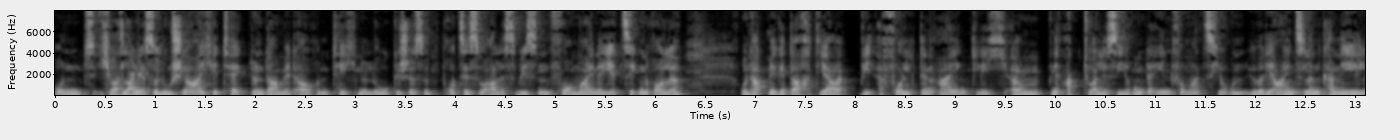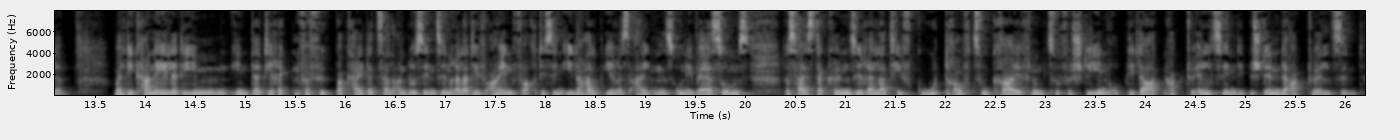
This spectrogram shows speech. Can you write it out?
und ich war lange Solution Architekt und damit auch ein technologisches und prozessuales Wissen vor meiner jetzigen Rolle und habe mir gedacht, ja, wie erfolgt denn eigentlich ähm, eine Aktualisierung der Informationen über die einzelnen Kanäle? Weil die Kanäle, die im, in der direkten Verfügbarkeit der Zalando sind, sind relativ einfach. Die sind innerhalb ihres eigenen Universums. Das heißt, da können Sie relativ gut drauf zugreifen, um zu verstehen, ob die Daten aktuell sind, die Bestände aktuell sind.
